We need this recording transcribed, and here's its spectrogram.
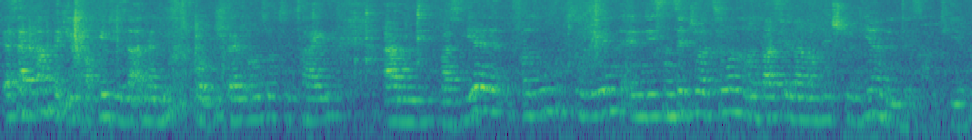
Deshalb haben wir Ihnen auch hier diese Analyse vorgestellt, um so zu zeigen, was wir versuchen zu sehen in diesen Situationen und was wir dann noch mit Studierenden diskutieren.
